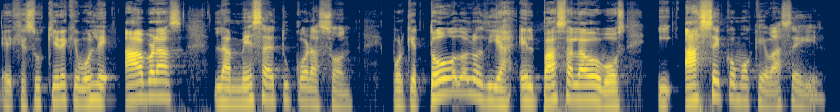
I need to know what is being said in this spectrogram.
Eh, Jesús quiere que vos le abras la mesa de tu corazón, porque todos los días Él pasa al lado de vos y hace como que va a seguir.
